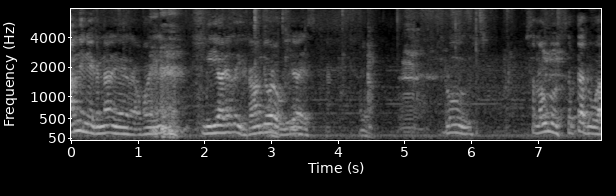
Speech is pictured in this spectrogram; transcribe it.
ာနေနေကနနေရတာဟောရင်မီဒီယာနဲ့စိတ်ကောင်းပြောတော့လေရတယ်တို့စလုံးတို့စတက်တို့က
